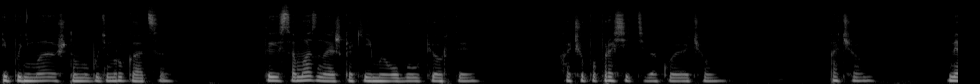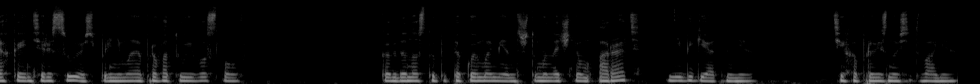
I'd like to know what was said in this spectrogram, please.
«И понимаю, что мы будем ругаться. Ты и сама знаешь, какие мы оба упертые. Хочу попросить тебя кое о чем». «О чем?» Мягко интересуюсь, принимая правоту его слов. «Когда наступит такой момент, что мы начнем орать, не беги от меня», — тихо произносит Ваня.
